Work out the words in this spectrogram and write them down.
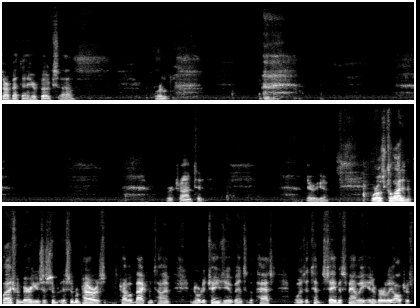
Sorry about that here, folks. Um, we're we're trying to. There we go. Worlds collide in the flash when Barry uses super, the superpowers to travel back in time in order to change the events of the past. His attempt to save his family inadvertently alters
